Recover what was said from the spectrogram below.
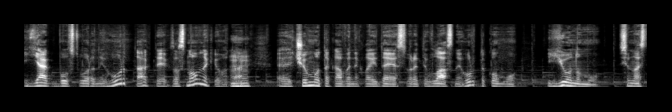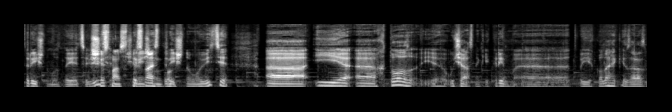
як був створений гурт, так ти як засновник його, так Мгм. Е, чому така виникла ідея створити власний гурт такому юному. 17-річному, здається, віці. 16-річному. 16-річному віці. Е, і е, хто е, учасники, крім е, твоїх колег, які зараз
